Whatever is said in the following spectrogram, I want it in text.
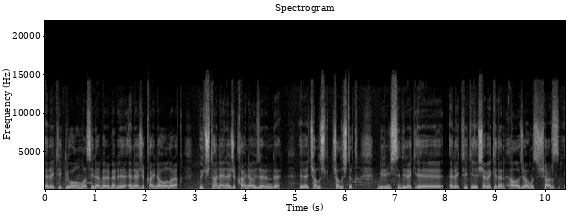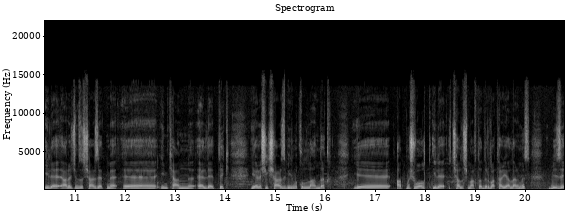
elektrikli olmasıyla beraber e, enerji kaynağı olarak 3 tane enerji kaynağı üzerinde e, çalış, çalıştık. Birincisi direkt e, elektrik e, şebekeden alacağımız şarj ile aracımızı şarj etme e, imkanını elde ettik. Yerleşik şarj birimi kullandık. E, 60 volt ile çalışmaktadır bataryalarımız. Biz e,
